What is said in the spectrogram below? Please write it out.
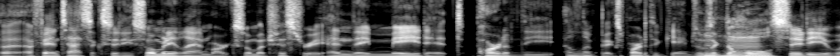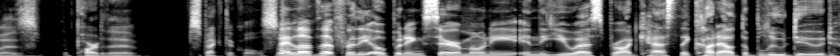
a, a fantastic city, so many landmarks, so much history, and they made it part of the Olympics, part of the games. It was like the mm-hmm. whole city was part of the spectacle. So. I love that for the opening ceremony in the U.S. broadcast, they cut out the blue dude,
